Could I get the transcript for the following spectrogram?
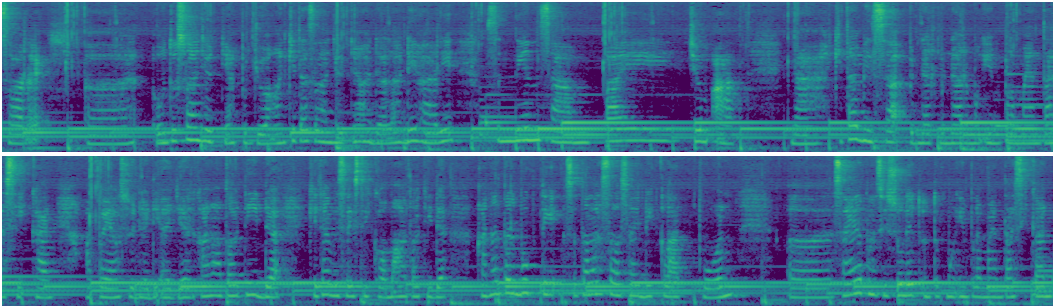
sore uh, untuk selanjutnya perjuangan kita selanjutnya adalah di hari Senin sampai Jumat Nah, kita bisa benar-benar mengimplementasikan apa yang sudah diajarkan atau tidak. Kita bisa istiqomah atau tidak. Karena terbukti setelah selesai diklat pun uh, saya masih sulit untuk mengimplementasikan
